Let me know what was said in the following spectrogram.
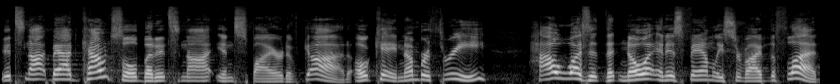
It's not bad counsel, but it's not inspired of God. Okay, number three. How was it that Noah and his family survived the flood?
